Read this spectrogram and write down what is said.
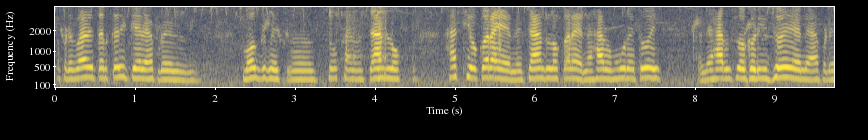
આપણે વાવેતર કરી ત્યારે આપણે મગને ચોખાનો ચાંદલો, હાથીઓ કરાય અને ચાંદલો કરાય અને સારું મુહૂર્ત હોય અને સારું સોઘડિયું જોઈએ અને આપણે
